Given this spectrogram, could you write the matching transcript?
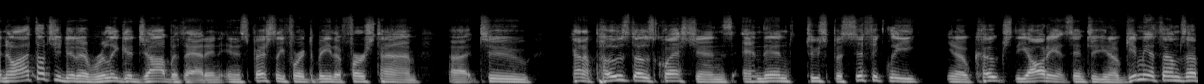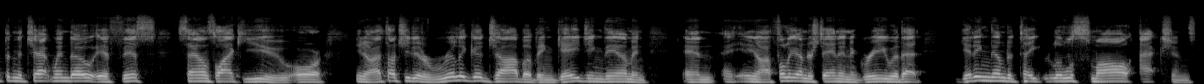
no, I thought you did a really good job with that, and, and especially for it to be the first time uh, to kind of pose those questions and then to specifically you know coach the audience into you know give me a thumbs up in the chat window if this sounds like you or you know i thought you did a really good job of engaging them and and uh, you know i fully understand and agree with that getting them to take little small actions.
